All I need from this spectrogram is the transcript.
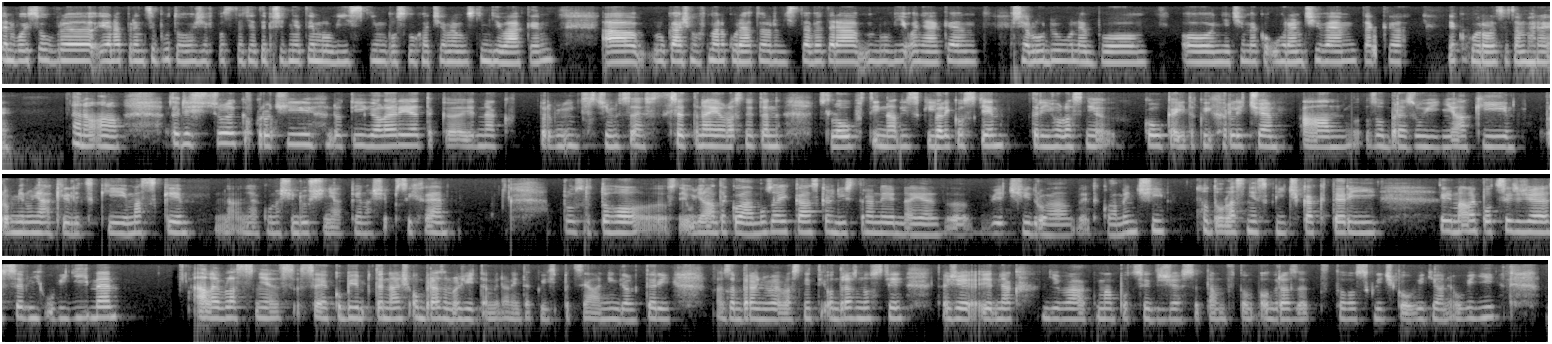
ten voiceover je na principu toho, že v podstatě ty předměty mluví s tím posluchačem nebo s tím divákem a Lukáš Hoffman, kurátor výstavy, teda mluví o nějakém přeludu nebo o něčem jako uhrančivém, tak jakou roli to tam hraje? Ano, ano. Tak když člověk vkročí do té galerie, tak jednak první, s čím se střetne, je vlastně ten sloup té nadlíské velikosti, který ho vlastně koukají takový chrliče a zobrazují nějaký proměnu nějaké lidské masky, na nějakou naši duši, nějaké naše psyché. Plus do toho je udělána taková mozaika z každé strany, jedna je větší, druhá je taková menší. Jsou to vlastně sklíčka, který, který máme pocit, že se v nich uvidíme ale vlastně se jakoby ten náš obraz mlží, tam je daný takový speciální gel, který zabraňuje vlastně ty odraznosti, takže jednak divák má pocit, že se tam v tom odraze toho sklíčkou vidí a neuvidí.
